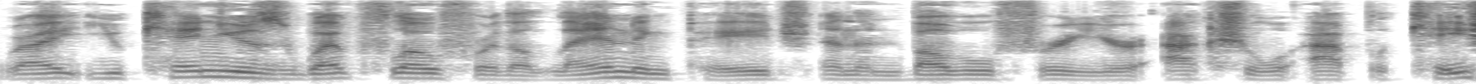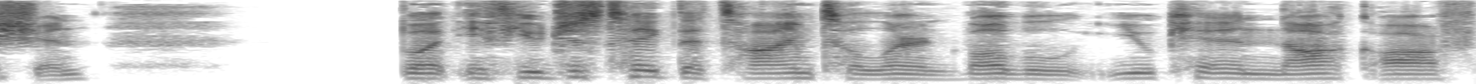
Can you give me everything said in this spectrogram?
right? You can use Webflow for the landing page and then Bubble for your actual application. But if you just take the time to learn Bubble, you can knock off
